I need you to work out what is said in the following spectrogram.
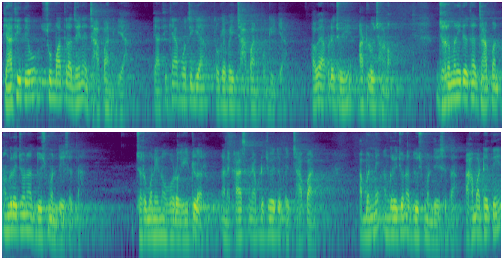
ત્યાંથી તેઓ સુમાત્રા જઈને જાપાન ગયા. ત્યાંથી ક્યાં પહોંચી ગયા? તો કે ભાઈ જાપાન પહોંચી ગયા. હવે આપણે જોઈએ આટલું જાણો. જર્મની તથા જાપાન અંગ્રેજોના દુશ્મન દેશ હતા. જર્મનીનો વડો હિટલર અને ખાસ કરીને આપણે જોઈએ તો કે જાપાન, આ બંને અંગ્રેજોના દુશ્મન દેશ હતા. આ માટે તે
